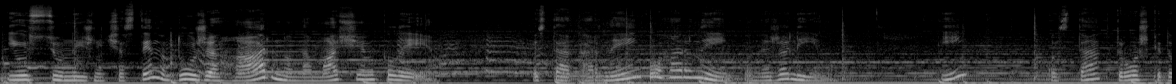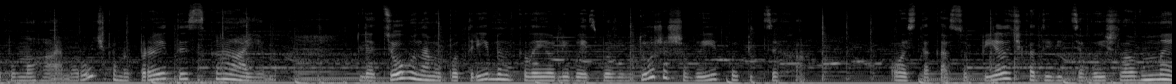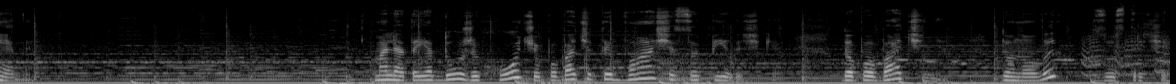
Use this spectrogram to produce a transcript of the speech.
І ось цю нижню частину дуже гарно намащуємо клеєм. Ось так гарненько-гарненько, не жаліємо. І ось так трошки допомагаємо ручками, притискаємо. Для цього нам і потрібен клей олівець, бо він дуже швидко підсихає. Ось така сопілочка, дивіться, вийшла в мене. Малята, я дуже хочу побачити ваші сопілочки. До побачення, до нових зустрічей!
